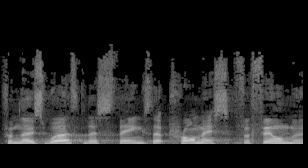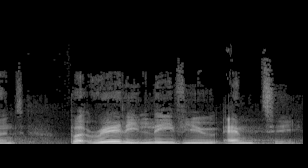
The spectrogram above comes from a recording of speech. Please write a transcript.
From those worthless things that promise fulfillment, but really leave you empty.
